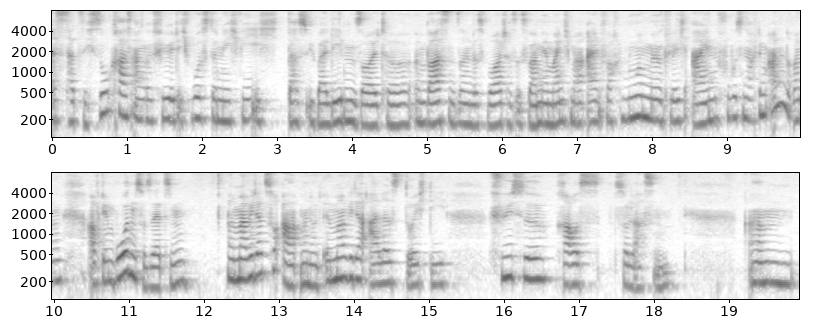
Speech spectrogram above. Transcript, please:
es hat sich so krass angefühlt. Ich wusste nicht, wie ich das überleben sollte, im wahrsten Sinne des Wortes. Es war mir manchmal einfach nur möglich, einen Fuß nach dem anderen auf den Boden zu setzen, immer wieder zu atmen und immer wieder alles durch die Füße rauszulassen. Ähm,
